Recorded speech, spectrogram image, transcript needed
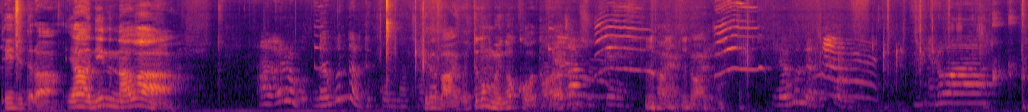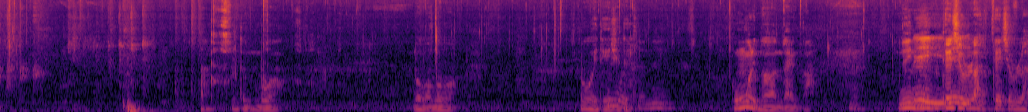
돼지들아. 야, 니는 나와. 아, 이리 네 군데로 듣고 온다. 기다려봐. 이거 뜨거운 물 넣고 더 내가 하자. 줄게. 해. 네 듣고 온다. 이리 와. 일단 먹어 먹어 먹어 먹어 이 돼지들. 국물이 나간다니까 니, 네, 니 돼지 네. 올라 돼지 올라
